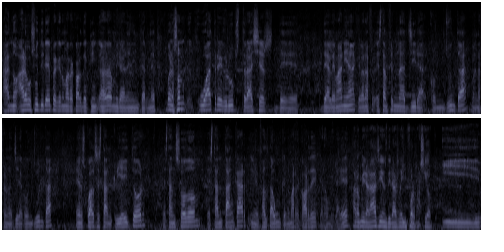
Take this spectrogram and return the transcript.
Ah, no, ara us ho diré perquè no me'n recordo. quin- Ara miraré en internet. Bueno, són quatre grups trashers de d'Alemanya que van a, estan fent una gira conjunta, van a fer una gira conjunta, en els quals estan Creator, estan Sodom, estan Tankard, i me'n falta un que no me'n recorde, que ara ho miraré. Ara ho miraràs i ens diràs la informació. I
